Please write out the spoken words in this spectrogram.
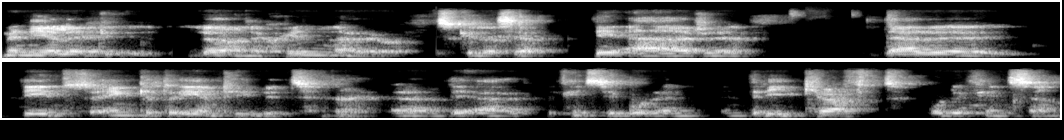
Men när det gäller löneskillnader skulle jag säga att det är, där, det är inte så enkelt och entydigt. Eh, det, är, det finns ju både en, en drivkraft och det finns en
